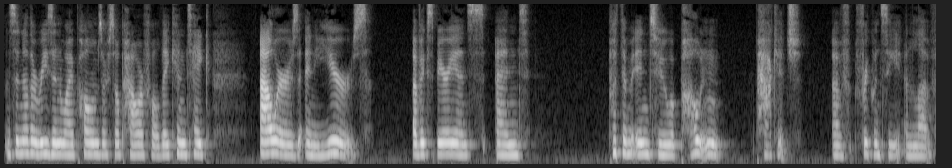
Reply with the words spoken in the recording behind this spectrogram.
It's another reason why poems are so powerful. They can take hours and years of experience and put them into a potent package of frequency and love.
